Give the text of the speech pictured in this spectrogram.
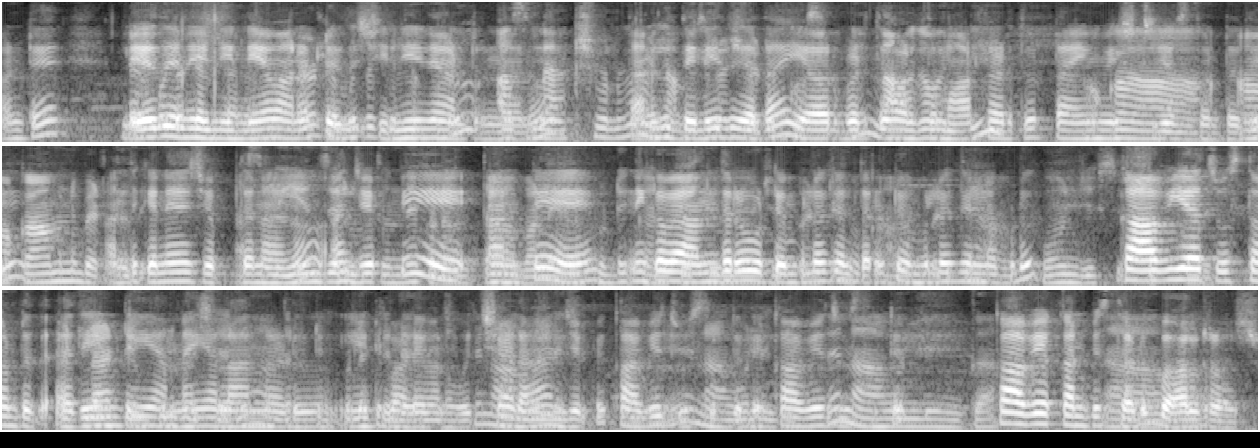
అంటే లేదు నేను నిన్నేం అనట్లేదు చిన్నీనే అంటున్నాను. తనకు తెలియదు కదా ఎవరు పడితే వాళ్ళతో మాట్లాడుతూ టైం వేస్ట్ చేస్తుంటది. అందుకనే చెప్తున్నాను అని చెప్పి అంటే ఇంకా అందరూ టెంపుల్లోకి వెళ్తారు. టెంపుల్లోకి వెళ్ళినప్పుడు కావ్య చూస్తుంటది. అదేంటి అన్నయ్య అలా అన్నాడు. ఏంటి వాడు ఏమైనా వచ్చాడా అని చెప్పి కావ్య చూస్తుంటది. కావ్య చూస్తుంటే కావ్య కనిపిస్తాడు. బాలరాజు.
